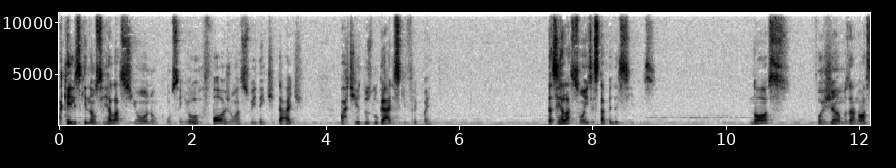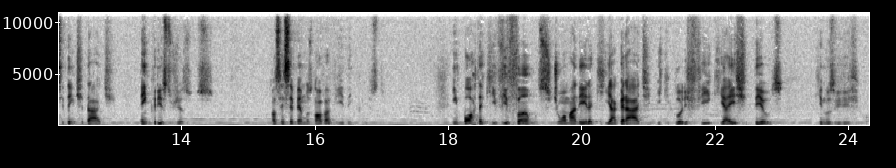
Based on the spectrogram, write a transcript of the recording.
Aqueles que não se relacionam com o Senhor forjam a sua identidade a partir dos lugares que frequentam, das relações estabelecidas. Nós forjamos a nossa identidade em Cristo Jesus. Nós recebemos nova vida em Cristo. Importa que vivamos de uma maneira que agrade e que glorifique a este Deus que nos vivificou.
